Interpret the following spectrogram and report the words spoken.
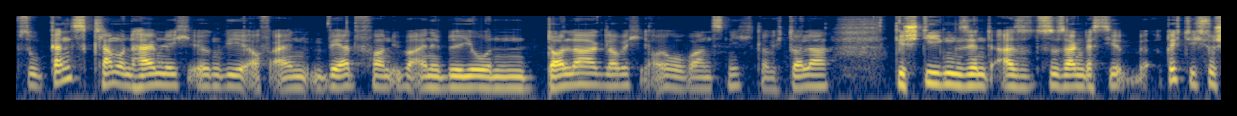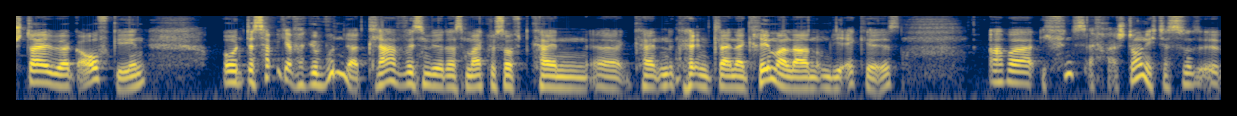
so ganz klamm und heimlich irgendwie auf einen Wert von über eine Billion Dollar, glaube ich, Euro waren es nicht, glaube ich, Dollar gestiegen sind. Also sozusagen, dass die richtig so steil bergauf gehen. Und das hat mich einfach gewundert. Klar wissen wir, dass Microsoft kein, äh, kein, kein kleiner Krämerladen um die Ecke ist aber ich finde es einfach erstaunlich, dass äh,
